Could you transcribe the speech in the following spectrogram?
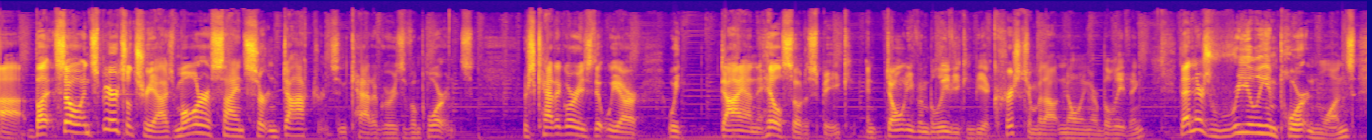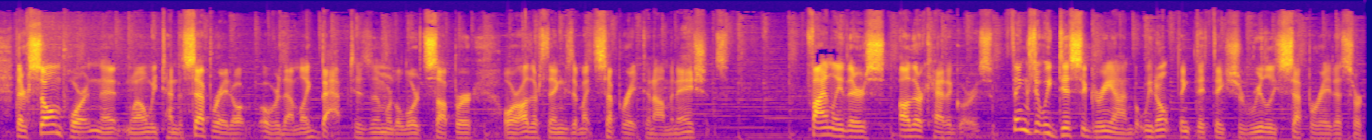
Uh, but so in spiritual triage, Mohler assigns certain doctrines and categories of importance. There's categories that we are we die on the hill, so to speak, and don't even believe you can be a Christian without knowing or believing. Then there's really important ones that are so important that, well, we tend to separate o- over them, like baptism or the Lord's Supper or other things that might separate denominations. Finally, there's other categories, things that we disagree on, but we don't think that they should really separate us or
